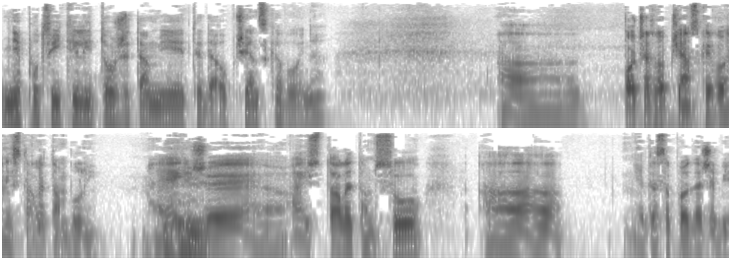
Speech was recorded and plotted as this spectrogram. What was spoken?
nepocítili to, že tam je teda občianská vojna? Uh počas občianskej vojny stále tam boli. Hej, mm-hmm. že aj stále tam sú a nedá sa povedať, že by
